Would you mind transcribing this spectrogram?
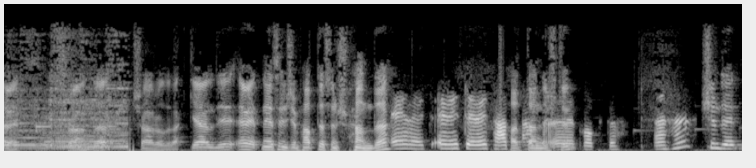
Evet şu anda çağrı olarak geldi. Evet Nesrin'cim hattasın şu anda. Evet, evet, evet. Hattan, Hattan düştü. e, koptu. Aha. Şimdi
